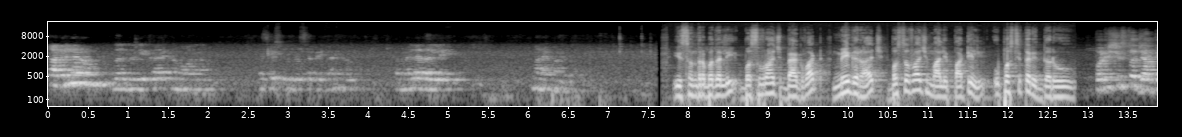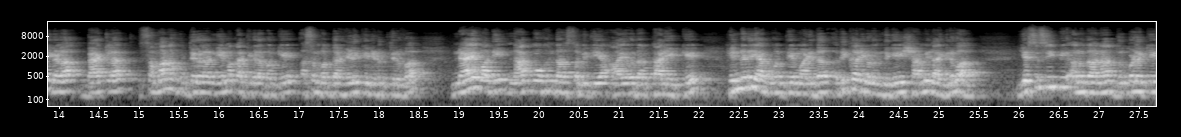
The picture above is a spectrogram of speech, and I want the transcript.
ತಾವೆಲ್ಲರೂ ಬಂದು ಈ ಕಾರ್ಯಕ್ರಮವನ್ನು ಯಶಸ್ವಿಗೊಳಿಸಬೇಕೆಂದು ತಮ್ಮೆಲ್ಲರಲ್ಲಿ ಮನವಿ ಮಾಡಿದ್ದೇನೆ ಈ ಸಂದರ್ಭದಲ್ಲಿ ಬಸವರಾಜ್ ಬ್ಯಾಗ್ವಾಟ್, ಮೇಘರಾಜ್, ಬಸವರಾಜ್ ಮಾಲಿ ಪಾಟೀಲ್ ಉಪಸ್ಥಿತರಿದ್ದರು. ಪರಿಶಿಷ್ಟ ಜಾತಿಗಳ ಬ್ಯಾಕ್ಲಾಗ್, ಸಮಾನ ಹುದ್ದೆಗಳ ನೇಮಕಾತಿಗಳ ಬಗ್ಗೆ ಅಸಂಬದ್ಧ ಹೇಳಿಕೆ ನೀಡುತ್ತಿರುವ ನ್ಯಾಯವಾದಿ ನಾಗಮೋಹನ್ ದಾಸ್ ಸಮಿತಿಯ ಆಯೋಗದ ಕಾರ್ಯಕ್ಕೆ ಹಿನ್ನಡೆಯಾಗುವಂತೆ ಮಾಡಿದ ಅಧಿಕಾರಿಗಳೊಂದಿಗೆ ಶಾಮೀಲಾಗಿರುವ ಎಸ್ಸಿಪಿ ಅನುದಾನ ದುರ್ಬಳಕೆ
